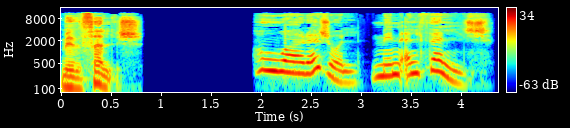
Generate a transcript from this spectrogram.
من ثلج. هو رجل من الثلج.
